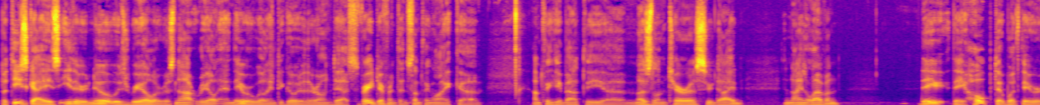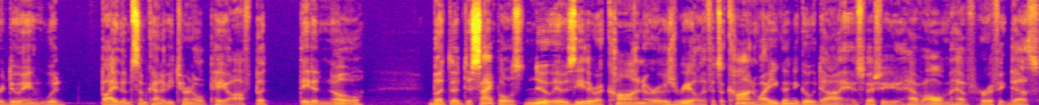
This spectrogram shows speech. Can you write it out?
But these guys either knew it was real or was not real, and they were willing to go to their own deaths. Very different than something like uh, I'm thinking about the uh, Muslim terrorists who died in 9 11 they they hoped that what they were doing would buy them some kind of eternal payoff, but they didn't know. But the disciples knew it was either a con or it was real. If it's a con, why are you going to go die? Especially have all of them have horrific deaths.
